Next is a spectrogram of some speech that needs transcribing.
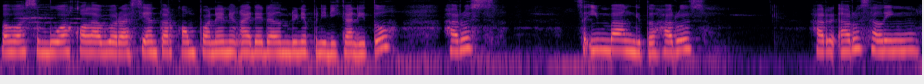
bahwa sebuah kolaborasi antar komponen yang ada dalam dunia pendidikan itu harus seimbang gitu, harus har harus saling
